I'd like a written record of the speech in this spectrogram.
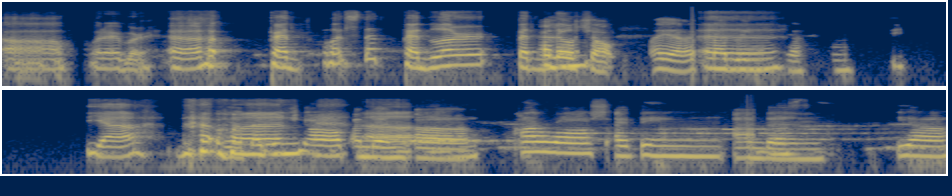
uh, whatever, uh, ped, what's that, peddler? Peddling? Peddle shop. Oh, yeah, like peddling. Uh, yeah. yeah, that yeah, one. shop and then uh, uh, car wash, I think, and then yeah,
